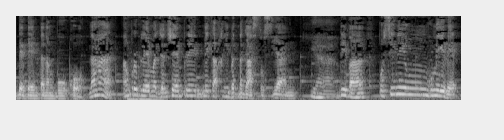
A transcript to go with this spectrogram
bebenta ng buko. Lahat. Ang problema dyan, siyempre, may kaakibat na gastos yan. Yeah. Di ba? Kung sino yung humirit,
